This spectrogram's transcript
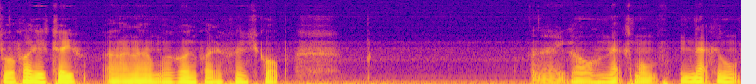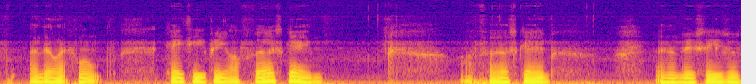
So we'll play these two and then we're going to play the Finnish Cup. There you go. Next month next month and the next month KTP our first game. Our first game in the new season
